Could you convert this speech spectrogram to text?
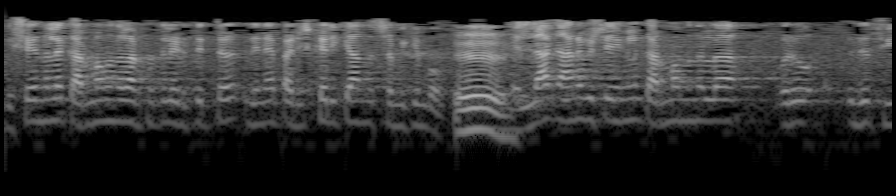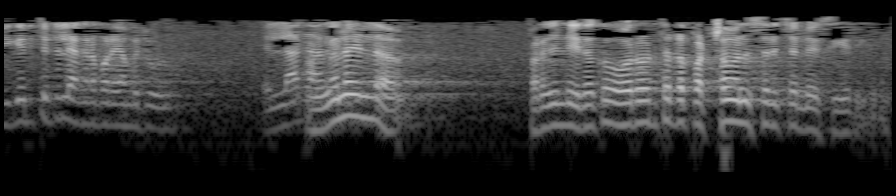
വിഷയം എന്നുള്ള കർമ്മം എന്നുള്ള അർത്ഥത്തിൽ എടുത്തിട്ട് ഇതിനെ പരിഷ്കരിക്കാൻ ശ്രമിക്കുമ്പോൾ എല്ലാ ജ്ഞാന വിഷയങ്ങളും കർമ്മം എന്നുള്ള ഒരു ഇത് സ്വീകരിച്ചിട്ടില്ലേ അങ്ങനെ പറയാൻ പറ്റുള്ളൂ? എല്ലാ അങ്ങനെയില്ല. പറഞ്ഞില്ലേ ഇതൊക്കെ ഓരോരുത്തരുടെ പക്ഷമനുസരിച്ചല്ലേ സ്വീകരിക്കുന്നു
